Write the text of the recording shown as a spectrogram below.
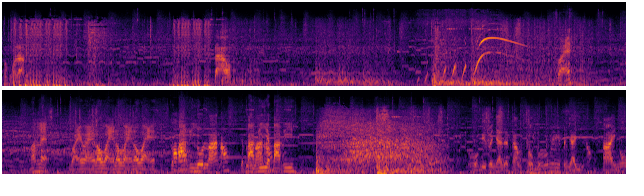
ก็หัวละดาวไหวนั่นแหละไหวไหวเราไหวเราไหวเราไหวจะปากดีโดนล้านเอ้าจะปากดีโนจะล้นปากดีโอ้โห มีปัญญาแต่ทำศพโอ้ไม่มีปัญญายิงเอ้าตายโง่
